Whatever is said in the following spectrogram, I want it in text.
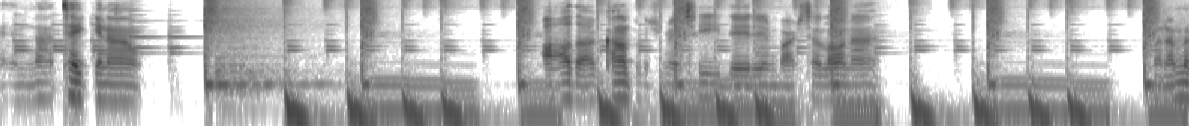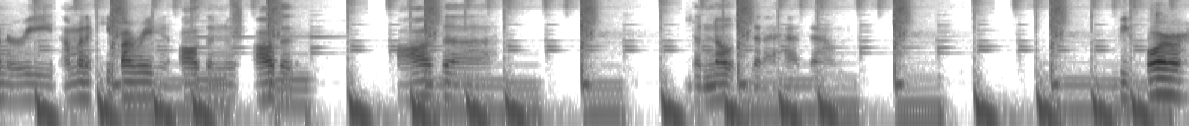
And not taking out all the accomplishments he did in Barcelona but I'm gonna read. I'm gonna keep on reading all the new, all the, all the, the notes that I had down before.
